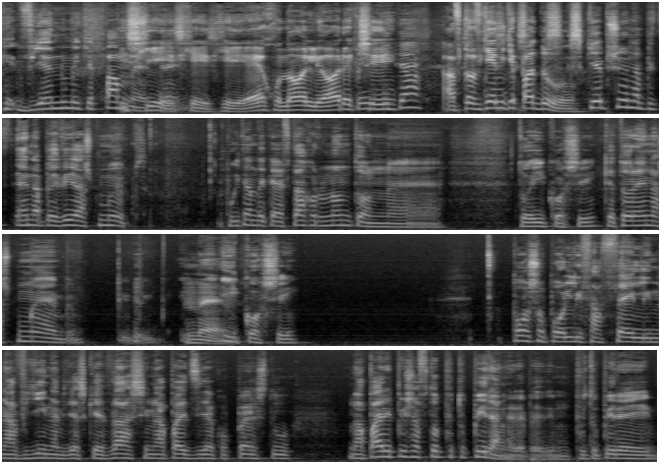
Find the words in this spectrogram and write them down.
βγαίνουμε και πάμε. Ισχύει, Ε, ισχύει, ισχύει. Έχουν όλοι και όρεξη. ειδικά- Αυτό βγαίνει και παντού. Σ- Σκέψου ένα, πι- ένα παιδί, ας πούμε, που ήταν 17 χρονών τον, ε, το 20 και τώρα είναι, ας πούμε, Ναι. 20. Πόσο πολύ θα θέλει να βγει, να διασκεδάσει, να πάει τις διακοπές του, να πάρει πίσω αυτό που του πήρανε, ρε παιδί μου, που του πήρε η,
